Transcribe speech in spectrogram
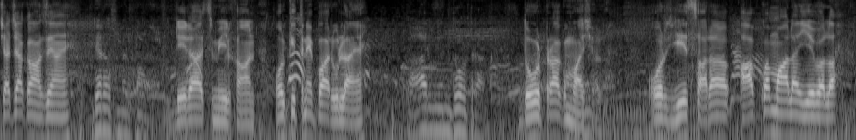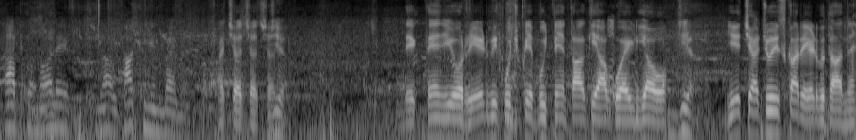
चाचा कहाँ से आए? डेरा इसमील खान। और कितने पारू लाए? दो ट्रक। दो ट्रक माशाल्लाह। और ये सारा आपका माल है ये वाला? आपका माल है अच्छा अच्छा अच्छा। देखते हैं जी और रेट भी कुछ के पूछते हैं ताकि आपको आइडिया हो। जी ये चाचू इसका रेट बता दें।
